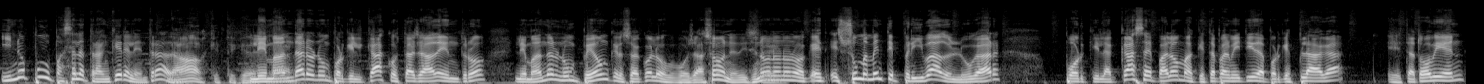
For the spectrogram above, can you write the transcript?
y no pudo pasar la tranquera en la entrada. No, es que te queda Le claro. mandaron un, porque el casco está allá adentro, le mandaron un peón que lo sacó a los boyazones. Dice, no, no, no, no, es, es sumamente privado el lugar, porque la caza de palomas que está permitida porque es plaga, está todo bien,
